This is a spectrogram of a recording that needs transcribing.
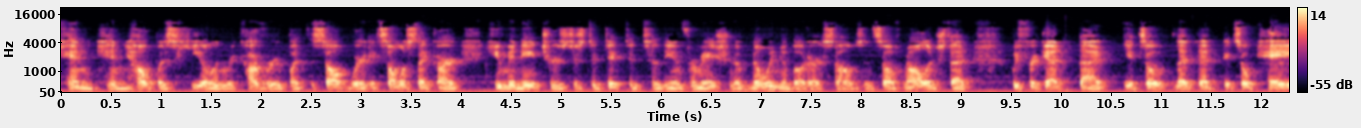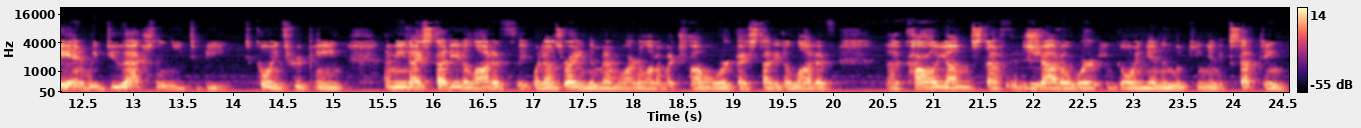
can can help us heal and recover but the self where it's almost like our human nature is just addicted to the information of knowing about ourselves and self knowledge that we forget that it's that, that it's okay and we do actually need to be going through pain i mean i studied a lot of when i was writing the memoir and a lot of my trauma work i studied a lot of uh, carl jung stuff and the mm-hmm. shadow work and going in and looking and accepting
